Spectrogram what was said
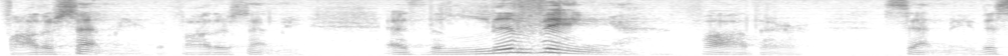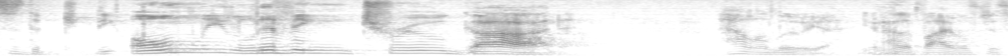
Father sent me, the Father sent me. As the living Father sent me. This is the, the only living, true God Hallelujah. You know, the Bible's just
